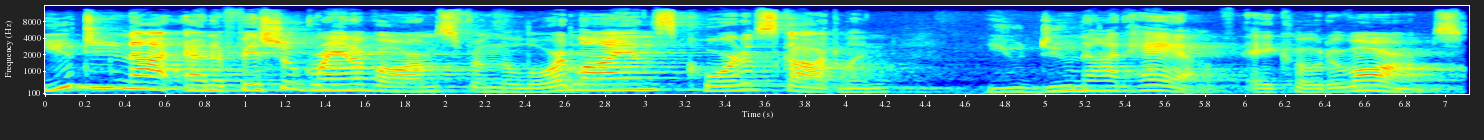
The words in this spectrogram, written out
you do not, an official grant of arms from the Lord Lyon's Court of Scotland, you do not have a coat of arms.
